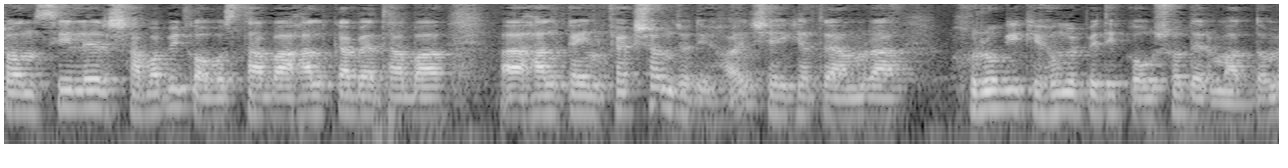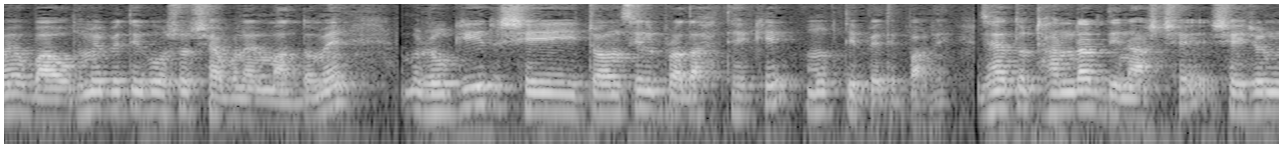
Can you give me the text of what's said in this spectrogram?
টনসিলের স্বাভাবিক অবস্থা বা হালকা ব্যথা বা হালকা ইনফেকশন যদি হয়, সেই ক্ষেত্রে আমরা রোগীকে হোমিওপ্যাথিক ঔষধের মাধ্যমে বা হোমিওপ্যাথিক ঔষধ সেবনের মাধ্যমে রোগীর সেই টনসিল প্রদাহ থেকে মুক্তি পেতে পারে। যেহেতু ঠান্ডার দিন আসছে, সেই জন্য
